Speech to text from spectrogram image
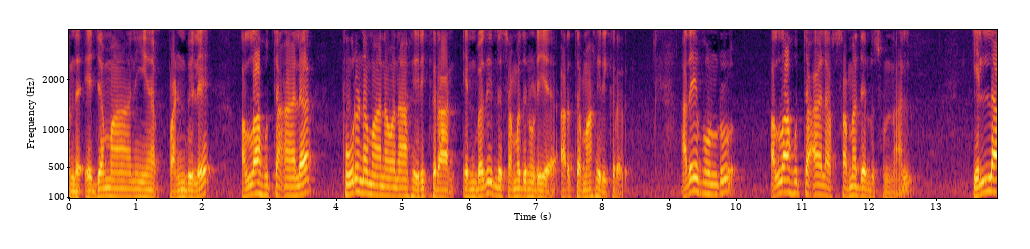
அந்த எஜமானிய பண்பிலே அல்லாஹு தால பூரணமானவனாக இருக்கிறான் என்பது இந்த சமதனுடைய அர்த்தமாக இருக்கிறது. அதே போன்று அல்லாஹு தாலா சமத் என்று சொன்னால் எல்லா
